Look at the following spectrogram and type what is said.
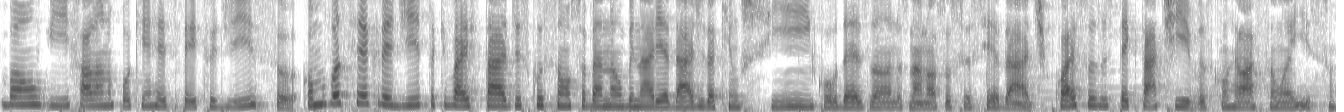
Bom, e falando um pouquinho a respeito respeito disso, como você acredita que vai estar a discussão sobre a não binariedade daqui uns 5 ou 10 anos na nossa sociedade? Quais suas expectativas com relação a isso?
